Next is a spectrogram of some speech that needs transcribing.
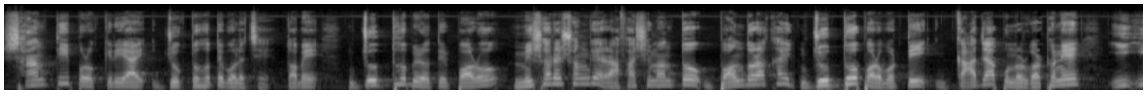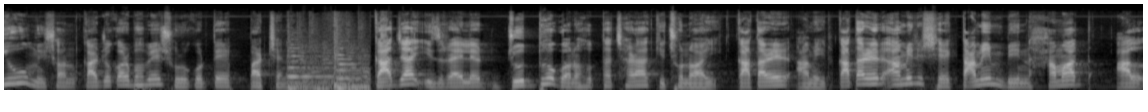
শান্তি প্রক্রিয়ায় যুক্ত হতে বলেছে। তবে যুদ্ধবিরতির পরও মিশরের সঙ্গে রাফা সীমান্ত বন্ধ রাখায় যুদ্ধ পরবর্তী গাজা পুনর্গঠনে ইইউ মিশন কার্যকরভাবে শুরু করতে পারছে না। গাজা ইসরায়েলের যুদ্ধ গণহত্যা ছাড়া কিছু নয়, কাতারের আমির। কাতারের আমির Sheikh Tamim bin Hamad Al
